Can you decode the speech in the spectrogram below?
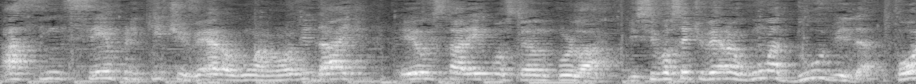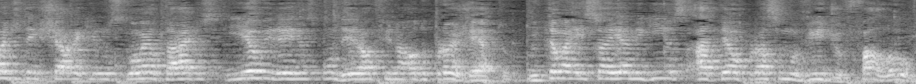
assim sempre que tiver alguma novidade eu estarei postando por lá. E se você tiver alguma dúvida, pode deixar aqui nos comentários e eu irei responder ao final do projeto. Então é isso aí, amiguinhos. Até o próximo vídeo. Falou!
